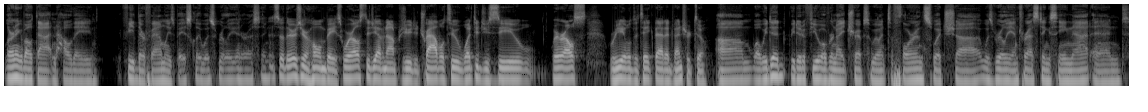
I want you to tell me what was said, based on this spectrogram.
learning about that and how they feed their families basically was really interesting. So there's your home base. Where else did you have an opportunity to travel to? What did you see? Where else were you able to take that adventure to? Um, well, we did we did a few overnight trips. We went to Florence, which uh, was really interesting seeing that and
